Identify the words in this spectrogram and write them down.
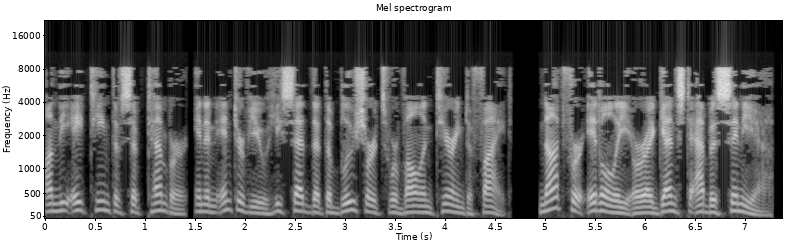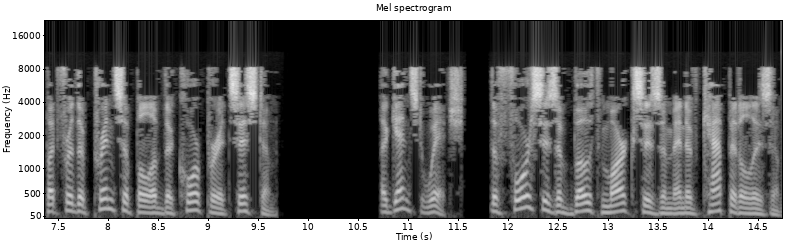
On 18 September, in an interview he said that the blueshirts were volunteering to fight not for Italy or against Abyssinia, but for the principle of the corporate system, against which the forces of both Marxism and of capitalism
